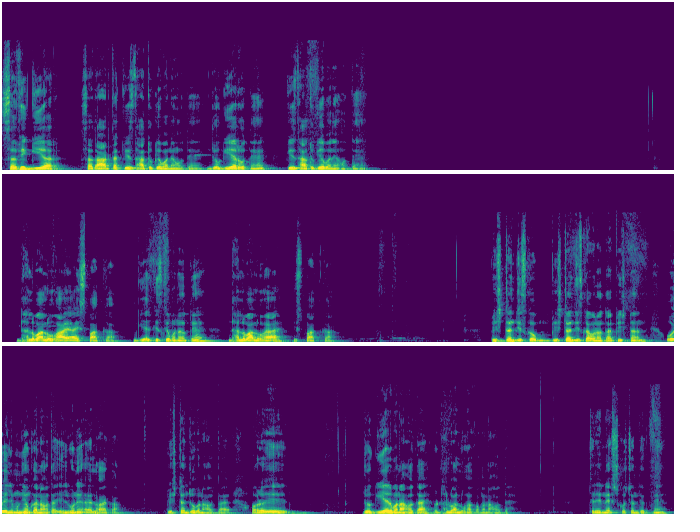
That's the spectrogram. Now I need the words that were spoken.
सभी गियर साधारणतः किस धातु के बने होते हैं? जो गियर होते हैं, किस धातु के बने होते हैं? ढलवा लोहा या इस्पात का? गियर किसके बने होते हैं? ढलवा लोहा या इस्पात का। पिस्टन जिसको, पिस्टन जिसका बना होता है, पिस्टन, वो एल्यूमिनियम का ना होता है, एल्यूमिनियम एलॉय का। पिस्टन जो बना होता है, और ये जो गियर बना होता है, वो ढलवा लोहा का बना होता है। चलिए नेक्स्ट क्वेश्चन देखते हैं।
